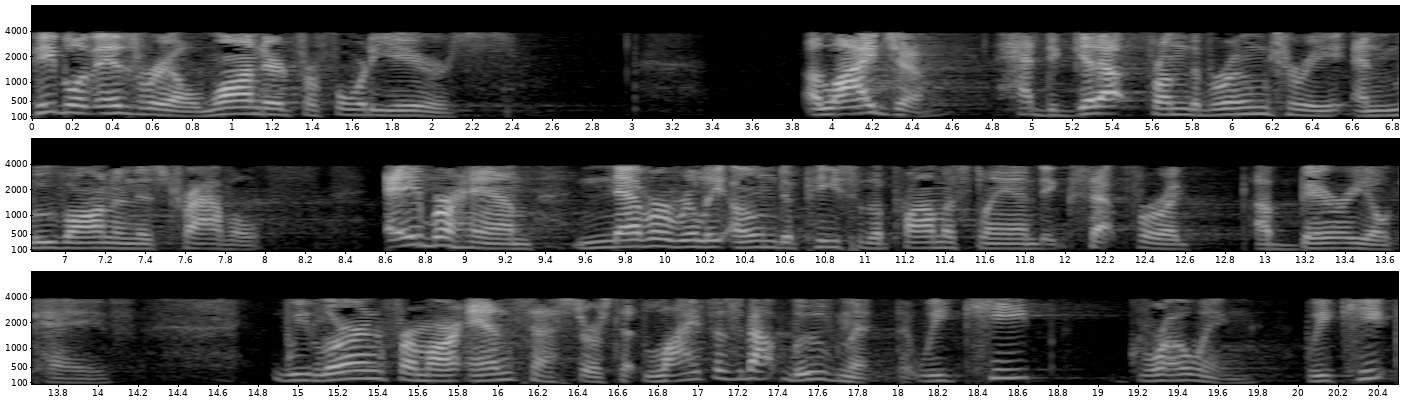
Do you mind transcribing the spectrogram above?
People of Israel wandered for 40 years. Elijah had to get up from the broom tree and move on in his travels. Abraham never really owned a piece of the promised land except for a, a burial cave. We learn from our ancestors that life is about movement, that we keep growing. We keep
